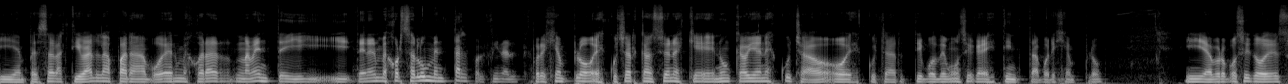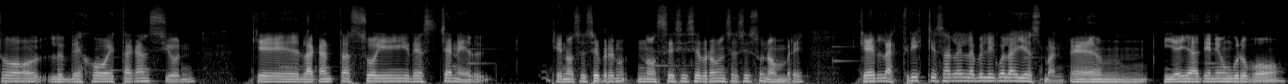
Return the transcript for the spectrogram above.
y empezar a activarlas para poder mejorar la mente y, tener mejor salud mental por el final. Por ejemplo, escuchar canciones que nunca habían escuchado o escuchar tipos de música distinta, por ejemplo. Y a propósito de eso, les dejo esta canción que la canta Soy Des Chanel, que no sé si, no sé si se pronuncia así su nombre, que es la actriz que sale en la película Yes Man. Em, y ella tiene un grupo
